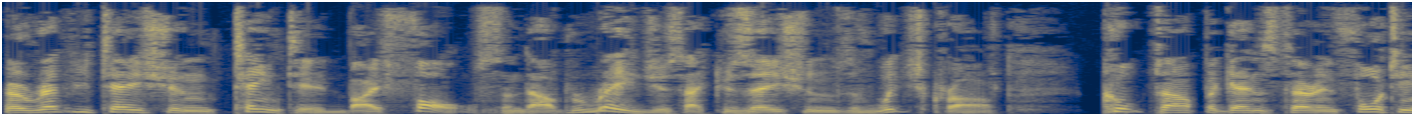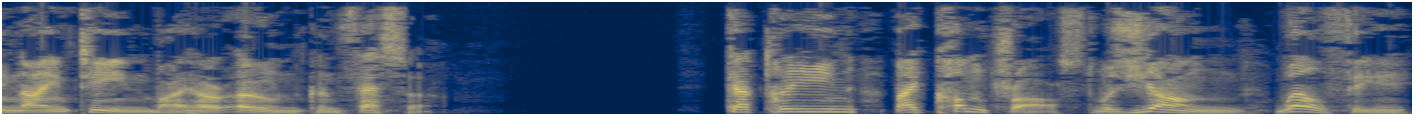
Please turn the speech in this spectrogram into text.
her reputation tainted by false and outrageous accusations of witchcraft cooked up against her in 1419 by her own confessor. Catherine, by contrast, was young, wealthy,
